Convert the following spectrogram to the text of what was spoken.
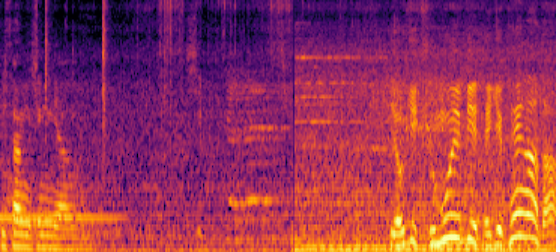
비상식량. 여기 규모에 비해 되게 휑하다.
